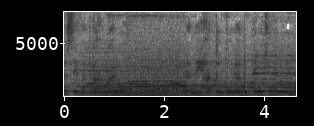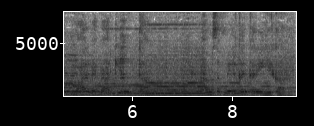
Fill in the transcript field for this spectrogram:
मत काम करवाओ नन्हे हाथों को न दुख पहुंचाओ बाल व्यापार की रोकथाम। हम सब मिलकर करें ये काम।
